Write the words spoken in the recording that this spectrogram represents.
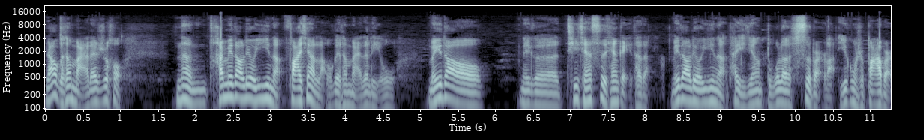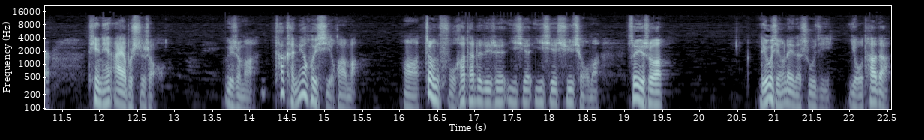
然后给他买来之后，那还没到六一呢，发现了我给他买的礼物，没到那个提前四天给他的，没到六一呢，他已经读了四本了，一共是八本，天天爱不释手。为什么？他肯定会喜欢嘛。啊，正符合他的这些一些一些需求嘛，所以说，流行类的书籍有它的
